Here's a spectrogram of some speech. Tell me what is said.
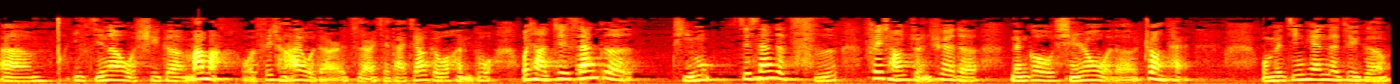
嗯，以及呢，我是一个妈妈，我非常爱我的儿子，而且他教给我很多。我想这三个题目，这三个词，非常准确的能够形容我的状态。我们今天的这个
